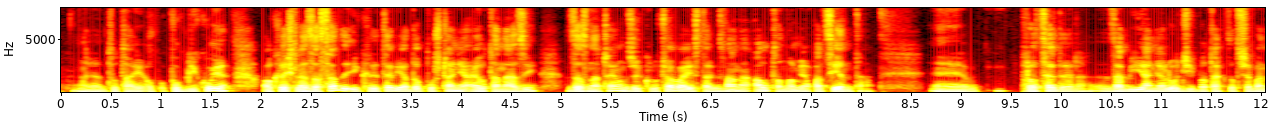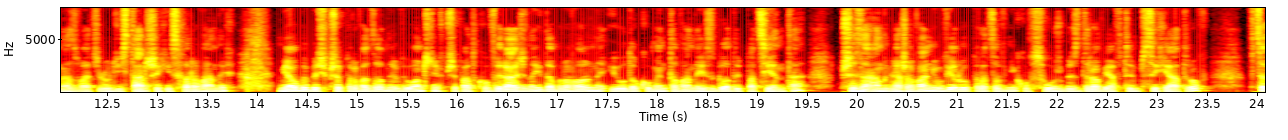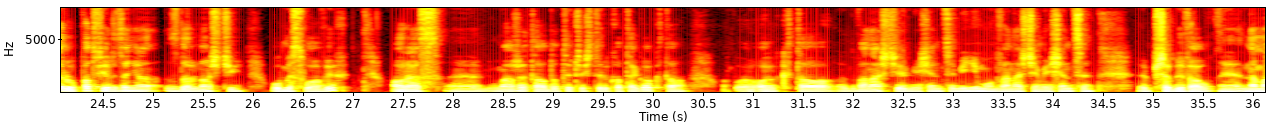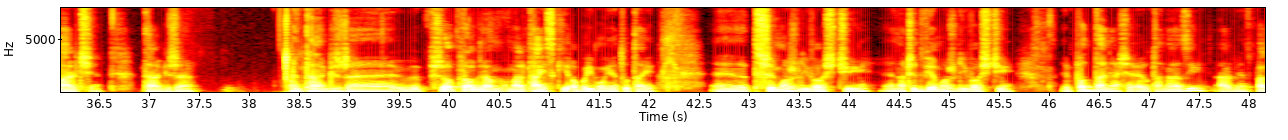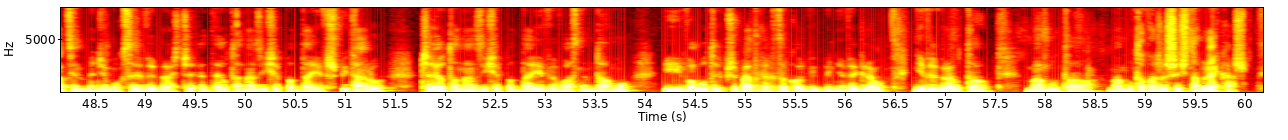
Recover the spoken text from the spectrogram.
tutaj opublikuje, określa zasady i kryteria dopuszczania eutanazji, zaznaczając, że kluczowa jest tak zwana autonomia pacjenta. E, Proceder zabijania ludzi, bo tak to trzeba nazwać, ludzi starszych i schorowanych, miałby być przeprowadzony wyłącznie w przypadku wyraźnej, dobrowolnej i udokumentowanej zgody pacjenta przy zaangażowaniu wielu pracowników służby zdrowia, w tym psychiatrów, w celu potwierdzenia zdolności umysłowych oraz e, może to dotyczyć tylko tego, kto, kto 12 miesięcy, minimum 12 miesięcy przebywał e, na Malcie. Także Także pro- program maltański obejmuje tutaj e, trzy możliwości, e, znaczy dwie możliwości poddania się eutanazji, a więc pacjent będzie mógł sobie wybrać, czy e- eutanazji się poddaje w szpitalu, czy eutanazji się poddaje we własnym domu i w obu tych przypadkach cokolwiek by nie wygrał, nie wybrał, to ma mu, to, ma mu towarzyszyć tam lekarz.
